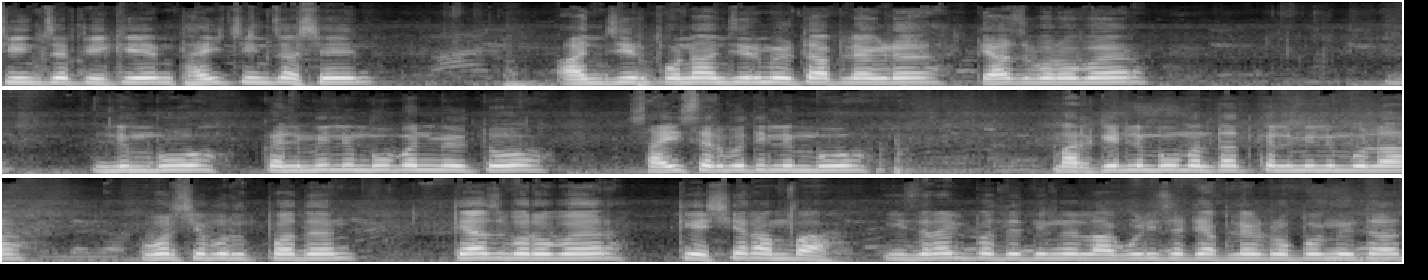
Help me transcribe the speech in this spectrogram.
चिंच पिकेम थाई चिंच असेल अंजीर पुन्हा अंजीर मिळतं आपल्याकडं. त्याचबरोबर लिंबू कलमी लिंबू पण मिळतो. साई सरबती लिंबू मार्केट लिंबू म्हणतात कलमी लिंबूला वर्षभर उत्पादन. त्याचबरोबर केशर आंबा इस्रायल पद्धतीनं लागवडीसाठी आपल्याकडे रोपं मिळतात.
